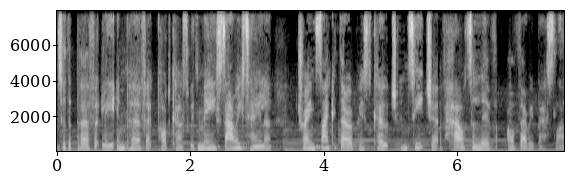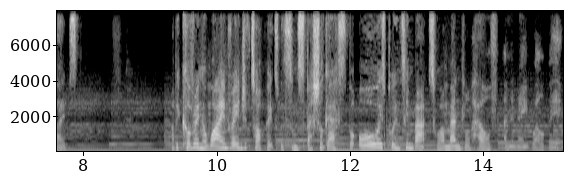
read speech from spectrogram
to the Perfectly Imperfect podcast with me, Sari Taylor, trained psychotherapist, coach, and teacher of how to live our very best lives. I'll be covering a wide range of topics with some special guests, but always pointing back to our mental health and innate well-being.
